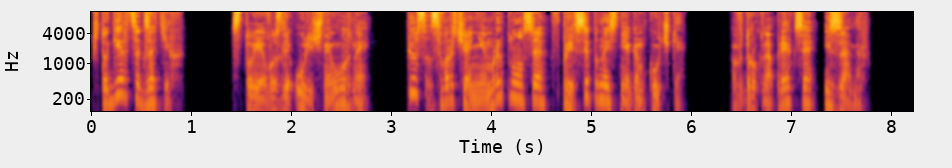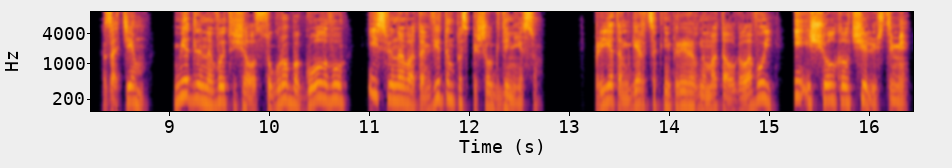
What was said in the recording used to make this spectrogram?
что герцог затих. Стоя возле уличной урны, пес с ворчанием рыпнулся в присыпанной снегом кучке. Вдруг напрягся и замер. Затем медленно вытащил из сугроба голову и с виноватым видом поспешил к Денису. При этом герцог непрерывно мотал головой и щелкал челюстями,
